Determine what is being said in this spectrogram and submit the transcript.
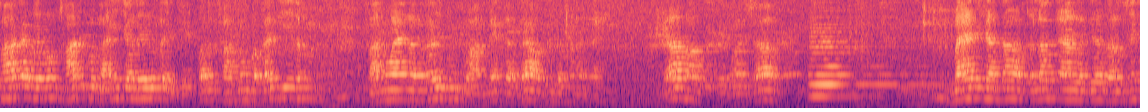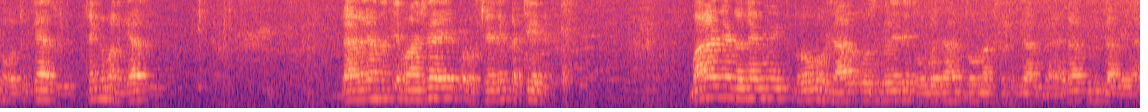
ਸਾਂਝ ਆ, ਫਿਰ ਉਹ ਸਾਂਝ ਪਗਾਈ ਚੱਲੇ ਨੂੰ ਭੇਜੇ ਪਰ ਸਾਨੂੰ ਪਤਾ ਕੀ ਇਹ ਸਾਨੂੰ ਐ ਲੱਗਦਾ ਵੀ ਤੂੰ ਬਾਤ ਨੇ ਕਰਦਾ ਆਪਣੀ ਲੱਗਣਾ ਹੈ। ਯਾ ਨਾ ਤੇ ਭਾਸ਼ਾ ਮੈਂ ਨਹੀਂ ਜਾਂਦਾ ਅੱਲਾ ਕਹਿਣ ਲੱਗਿਆ, ਦਲ ਸਿੰਘ ਹੋ ਚੁੱਕਿਆ ਸੀ, ਸਿੰਘ ਬਣ ਗਿਆ ਸੀ। ਕਹਿਣ ਲੱਗਾ ਸੱਚੇ ਭਾਸ਼ਾ ਇਹ ਭਰੋਸੇ ਦੇ ਕੱਚੇ ਨੇ। ਮਹਾਰਾਜ ਨੇ ਡੱਲੇ ਨੂੰ ਇੱਕ 2000 ਉਸ ਵੇਲੇ ਦੇ 2000 2 ਲੱਖ ਰੁਪਇਆ ਜਾਏਗਾ ਕਿ ਜਾਰੇ ਹੈ।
